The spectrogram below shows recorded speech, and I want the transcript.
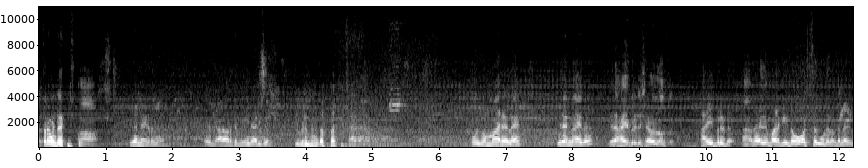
ഇത്ര ഉണ്ട്. ഇതന്നെ കിടക്കുന്നത് ഓ ഞാൻ അവിടുത്തെ മീനായിരിക്കും ഇവിടെ ഓ ഇവന്മാരല്ലേ? ഇതെന്നാ ഇത്? ഇത് ഹൈബ്രിഡ് ഷെവലോസ് ഹൈബ്രിഡ് അതായത് ഇവന്മാർക്ക് ഈ ഡോട്ട്സ് കൂടുതലുണ്ടല്ലേ. ഇത്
